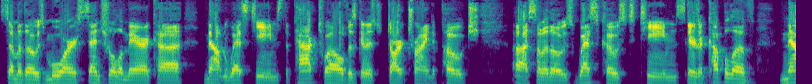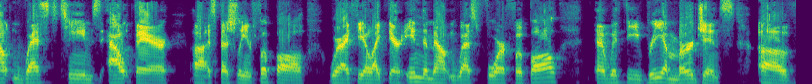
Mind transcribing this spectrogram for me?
some of those more Central America, Mountain West teams. The Pac 12 is going to start trying to poach uh, some of those West Coast teams. There's a couple of Mountain West teams out there, uh, especially in football, where I feel like they're in the Mountain West for football. And with the reemergence of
